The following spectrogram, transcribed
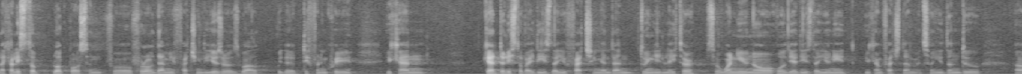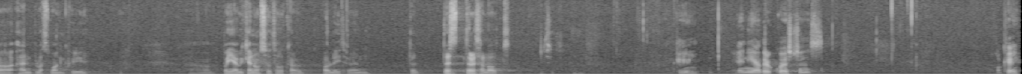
like a list of blog posts, and for, for all of them you're fetching the user as well with a different query, you can get the list of IDs that you're fetching and then doing it later. So when you know all the IDs that you need, you can fetch them, so you don't do uh, n plus one query. Uh, but yeah, we can also talk about later, and there's, there's a lot. Okay. Any other questions? Okay.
